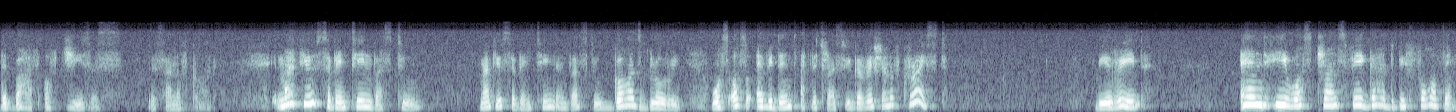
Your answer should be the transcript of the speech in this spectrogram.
the birth of Jesus, the Son of God. Matthew 17, verse 2. Matthew 17 and verse 2. God's glory was also evident at the transfiguration of Christ. We read, And he was transfigured before them.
